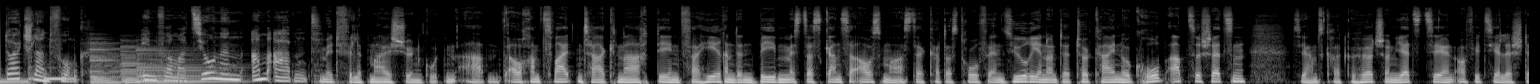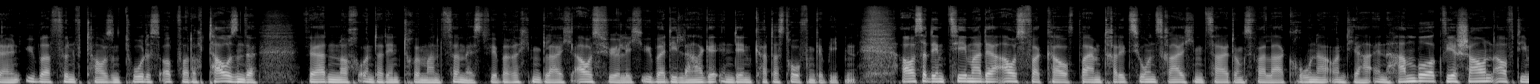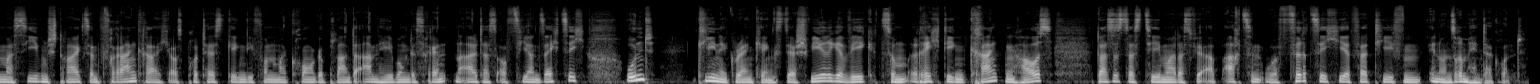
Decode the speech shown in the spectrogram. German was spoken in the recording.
Deutschlandfunk. Informationen am Abend. Mit Philipp May, schönen guten Abend. Auch am zweiten Tag nach den verheerenden Beben ist das ganze Ausmaß der Katastrophe in Syrien und der Türkei nur grob abzuschätzen. Sie haben es gerade gehört, schon jetzt zählen offizielle Stellen über 5000 Todesopfer, doch Tausende werden noch unter den Trümmern vermisst. Wir berichten gleich ausführlich über die Lage in den Katastrophengebieten. Außerdem Thema der Ausverkauf beim traditionsreichen Zeitungsverlag Runa und Jahr in Hamburg. Wir schauen auf die massiven Streiks in Frankreich aus Protest gegen die von Macron geplante Anhebung des Rentenalters auf 64 und Klinik-Rankings, der schwierige Weg zum richtigen Krankenhaus. Das ist das Thema, das wir ab 18.40 Uhr hier vertiefen in unserem Hintergrund.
